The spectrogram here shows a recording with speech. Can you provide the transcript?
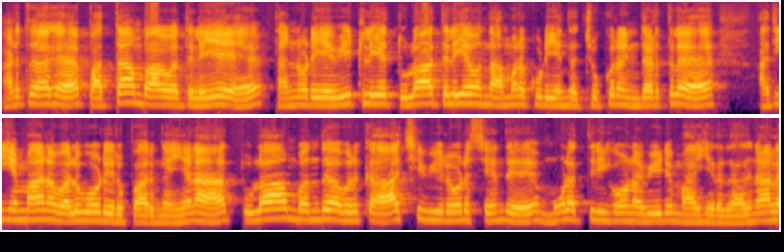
அடுத்ததாக பத்தாம் பாவத்திலேயே தன்னுடைய வீட்டிலேயே துலாத்திலேயே வந்து அமரக்கூடிய இந்த சுக்கிரன் இந்த இடத்துல அதிகமான வலுவோடு இருப்பாருங்க. ஏன்னா துலாம் வந்து அவருக்கு ஆட்சி வீடோடு சேர்ந்து மூலத்திரிகோண வீடும் ஆகிறது. அதனால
